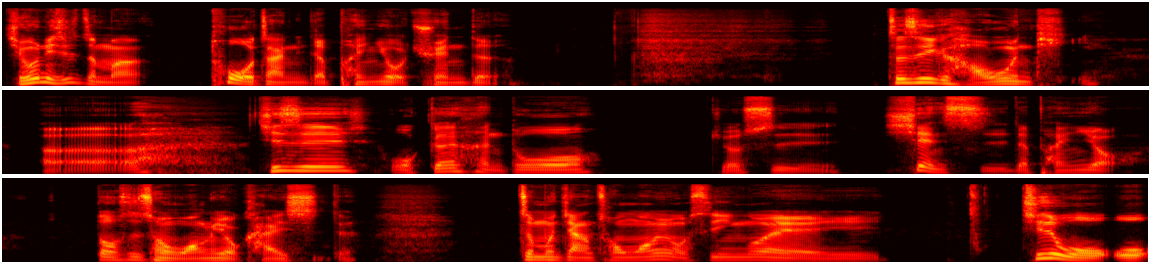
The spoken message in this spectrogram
请问你是怎么拓展你的朋友圈的？这是一个好问题。呃，其实我跟很多就是现实的朋友。都是从网友开始的，怎么讲？从网友是因为，其实我我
